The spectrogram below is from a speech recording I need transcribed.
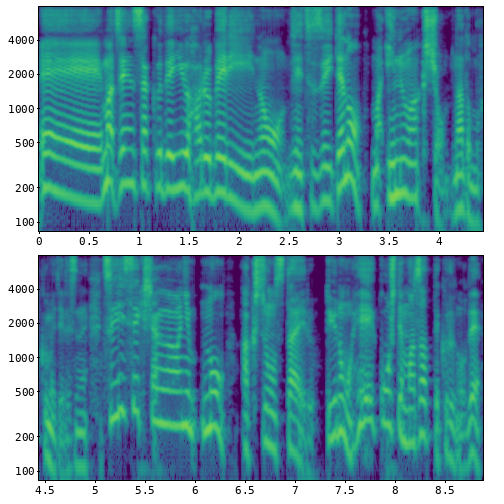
えーまあ、前作でいうハルベリーのに続いての、まあ、犬アクションなども含めてですね追跡者側にのアクションスタイルっていうのも並行して混ざってくるので、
